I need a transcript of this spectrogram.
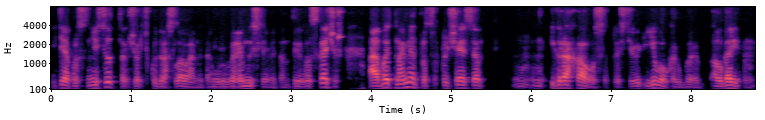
и тебя просто несет там черти куда словами, там, грубо говоря, мыслями, там ты его скачешь, а в этот момент просто включается игра хаоса, то есть его как бы алгоритм.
